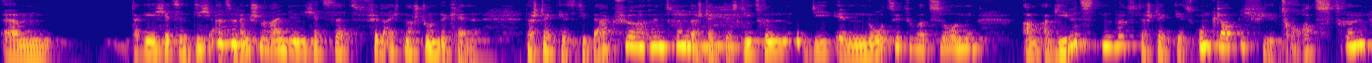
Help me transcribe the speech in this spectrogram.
Ähm, da gehe ich jetzt in dich Mhm. als Menschen rein, den ich jetzt seit vielleicht einer Stunde kenne. Da steckt jetzt die Bergführerin drin, da steckt jetzt die drin, die in Notsituationen am agilsten wird. Da steckt jetzt unglaublich viel Trotz drin.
